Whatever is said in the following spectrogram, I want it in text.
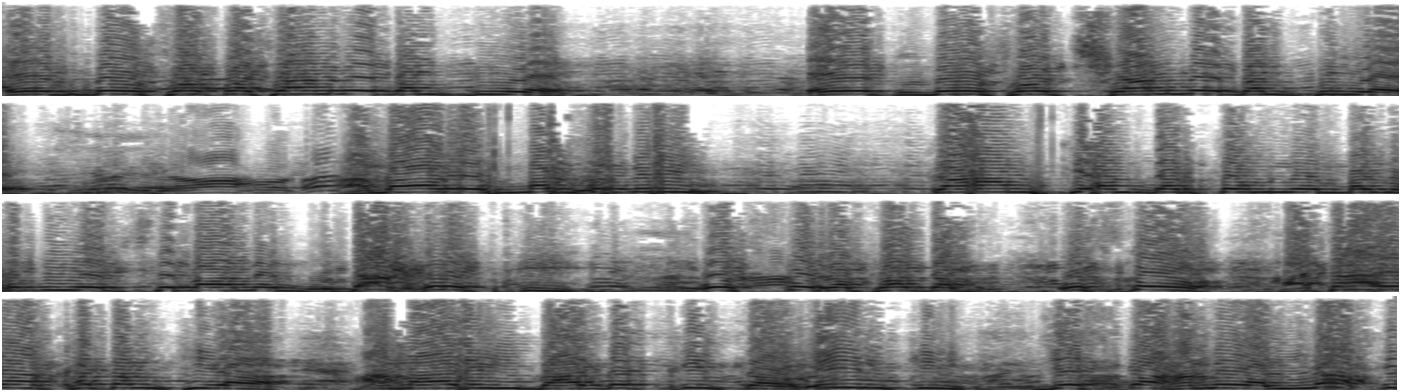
ایک دو سو پچانوے بنتی ہے۔ ایک دو سو چھیانوے بنتی ہے۔ ہمارے مذہبی کام کے اندر تم نے مذہبی اجتماع میں مداخلت کی، اس کو رفا دف اس کو ہٹایا، ختم کیا۔ ہماری عبادت کی توہین کی، جس کا ہمیں اللہ کی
